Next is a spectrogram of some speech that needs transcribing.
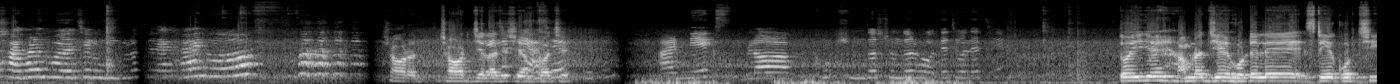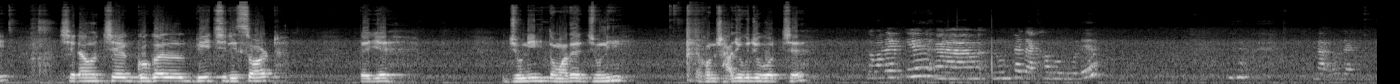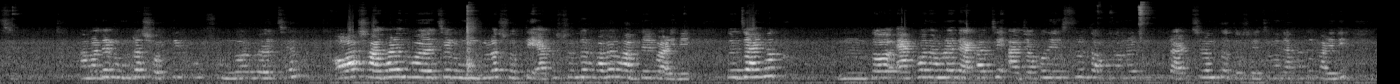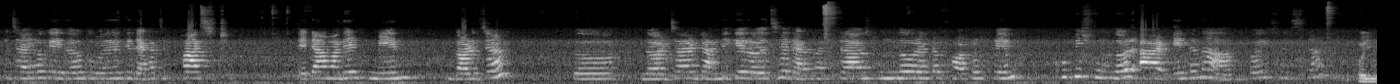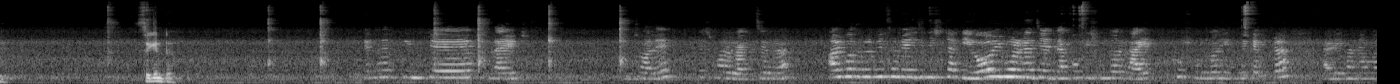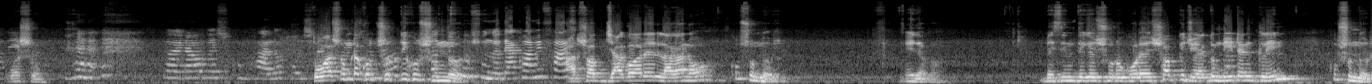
অসাধারণ হয়েছে রুমগুলো দেখাই ও। শাওয়ার শাওয়ার জেল কি শ্যাম্পু আছে? আর নেক্সট ব্লগ খুব সুন্দর সুন্দর হতে চলেছে। তো এই যে আমরা যে হোটেলে স্টে করছি সেটা হচ্ছে গুগল বিচ রিসর্ট তো এই যে জুনি তোমাদের জুনি এখন সাজুগুজু করছে। তোমাদেরকে রুমটা দেখাবো বলে। আমাদের রুমটা সত্যি খুব সুন্দর হয়েছে। অসাধারণ হয়েছে রুমগুলো। সত্যি এত সুন্দর হবে ভাবতেই পারিনি। তো যাই হোক তো এখন আমরা দেখাচ্ছি, আর যখন এসেছিলাম তখন আমরা টায়ার্ড ছিলাম তো তো সেই জন্য দেখাতে পারিনি। তো যাই হোক, এই দেখো, তোমাদেরকে দেখাচ্ছি ফার্স্ট এটা আমাদের মেন দরজা। তো দরজার ডান দিকে রয়েছে দেখো একটা সুন্দর একটা ফটো ফ্রেম খুবই সুন্দর। আর এটা না, ওই সুইচটা ওই সেকেন্ডটা তিনটে লাইট বেশ ভালো লাগছে এটা। আমি প্রথমে ভেবেছিলাম এই জিনিসটা কি? ওই বললে যে দেখো কি সুন্দর লাইট খুব সুন্দর আর এখানে আমাদের ওয়াশরুম তো এটাও বেশ খুব ভালো তো ওয়াশরুমটা খুব সত্যি খুব সুন্দর। খুব সুন্দর। দেখো আমি আর সব জাগোয়ারে লাগানো খুব সুন্দর। এই দেখো। বেসিন থেকে শুরু করে সব কিছু একদম নিট অ্যান্ড ক্লিন খুব সুন্দর।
